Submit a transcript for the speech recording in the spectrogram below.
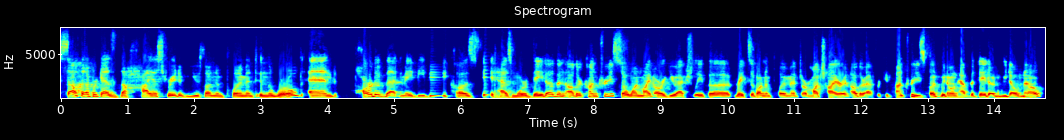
South Africa has the highest rate of youth unemployment in the world, and Part of that may be because it has more data than other countries. So one might argue actually the rates of unemployment are much higher in other African countries, but we don't have the data and we don't know.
